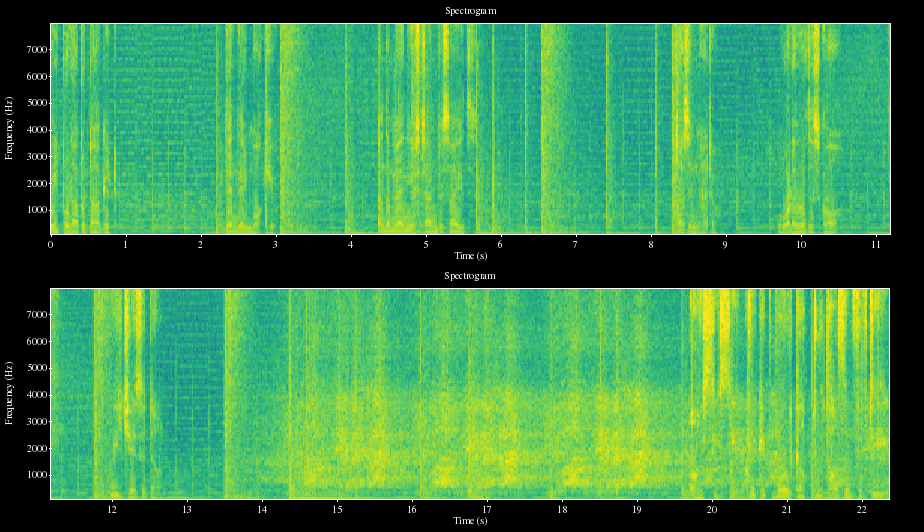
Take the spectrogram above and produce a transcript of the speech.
will put up a target. Then they'll mock you. And the men you stand besides. Doesn't matter. Whatever the score, we'll chase it down. ICC Cricket World Cup 2015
